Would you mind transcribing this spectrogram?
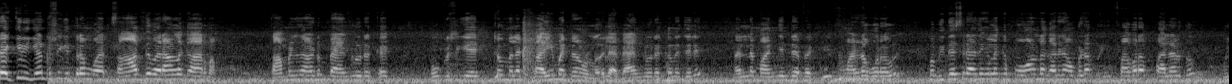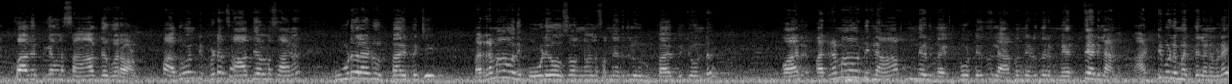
ടെക്നിക്ക് കൃഷിക്ക് ഇത്ര സാധ്യത വരാനുള്ള കാരണം. തമിഴ്നാടും ബാംഗ്ലൂരൊക്കെ കൃഷിക്ക് ഏറ്റവും നല്ല ഉള്ളത് അല്ലേ? ബാംഗ്ലൂരൊക്കെ എന്ന് വെച്ചാൽ നല്ല മഞ്ഞിന്റെ എഫക്റ്റ് മഴ കുറവ്. ഇപ്പൊ വിദേശ രാജ്യങ്ങളിലൊക്കെ പോകാനുള്ള കാര്യം അവിടെ പവർ പലയിടത്തും ഉത്പാദിപ്പിക്കാനുള്ള സാധ്യത കുറവാണ്. അപ്പൊ അതുകൊണ്ട് ഇവിടെ സാധ്യതയുള്ള സാധനം കൂടുതലായിട്ട് ഉത്പാദിപ്പിച്ച് പരമാവധി പോളിയോത്സവങ്ങളുടെ സമയത്തിൽ ഉത്പാദിപ്പിച്ചുകൊണ്ട് പരമാവധി ലാഭം നേടുന്ന എക്സ്പോർട്ട് ചെയ്ത് ലാഭം നേടുന്ന ഒരു മെത്തേഡിലാണ് അടിപൊളി മെത്തേഡിലാണ് ഇവിടെ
